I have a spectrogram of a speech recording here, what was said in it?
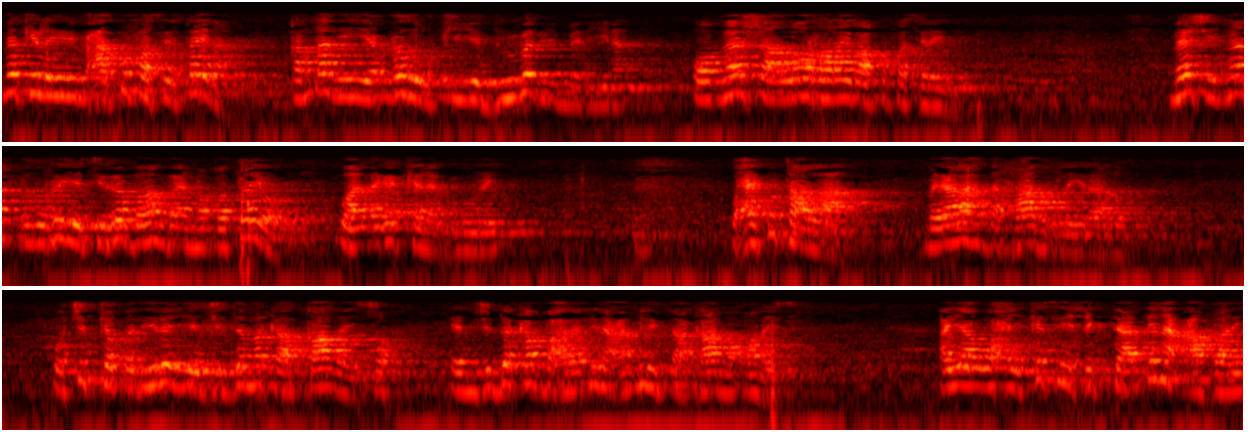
Markii la yihi maxaad ku fasirtayna qandhadii iyo cudurkii iyo duumadii madiina oo meeshaa loo raray baan ku fasiray. Meeshii meel cudurro iyo jiro badan bay noqotayo waa laga kala guuray. Waxay ku taallaa magaala hadda raabiq la yihaahdo oo jidka madiine iyo jiddo markaad qaadayso ee jiddo ka baxda dhinaca midigtaa kaa noqonaysa ayaa waxay ka sii xigtaa dhinaca bari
